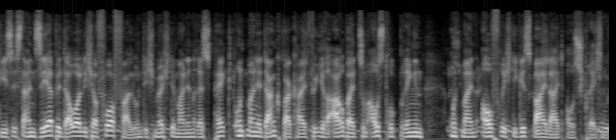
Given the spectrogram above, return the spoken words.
Dies ist ein sehr bedauerlicher Vorfall und ich möchte meinen Respekt und meine Dankbarkeit für ihre Arbeit zum Ausdruck bringen und mein aufrichtiges Beileid aussprechen.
